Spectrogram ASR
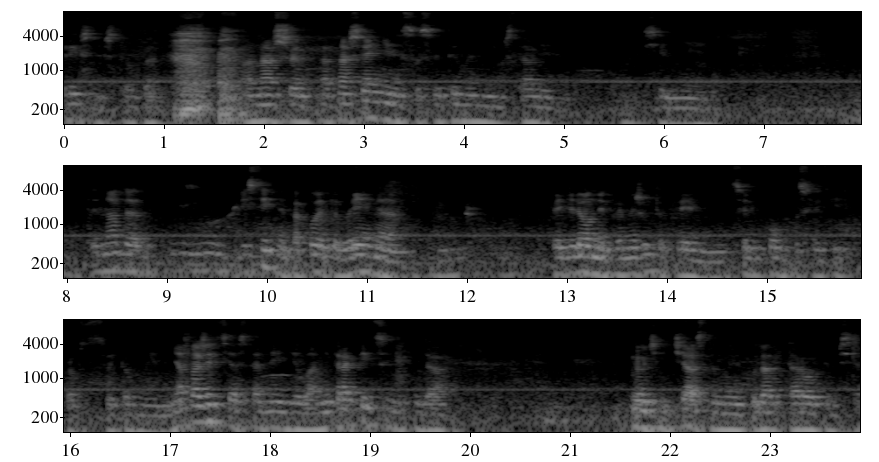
Кришны, чтобы наши отношения со святым именем стали э, сильнее. Это надо ну, действительно какое-то время, определенный промежуток времени целиком посвятить просто святому имени. Не отложить все остальные дела, не торопиться никуда. И очень часто мы куда-то торопимся.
